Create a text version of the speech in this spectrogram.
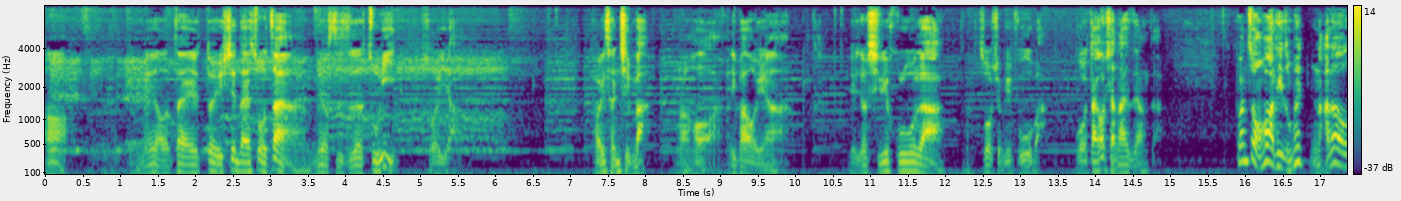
啊，没有在对现代作战啊没有实质的注意，所以啊，跑去澄清吧。然后啊，立法委员啊，也就稀里糊涂的做选民服务吧。我大概想大概是这样子啊，不然这种话题怎么会拿到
